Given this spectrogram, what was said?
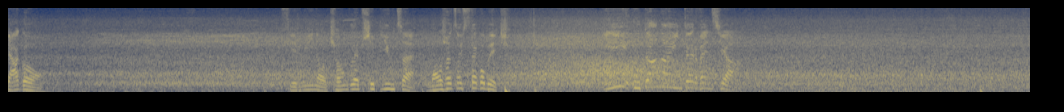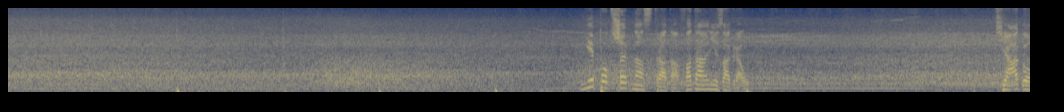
Thiago. Firmino ciągle przy piłce. Może coś z tego być. I udana interwencja. Niepotrzebna strata, fatalnie zagrał. Thiago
